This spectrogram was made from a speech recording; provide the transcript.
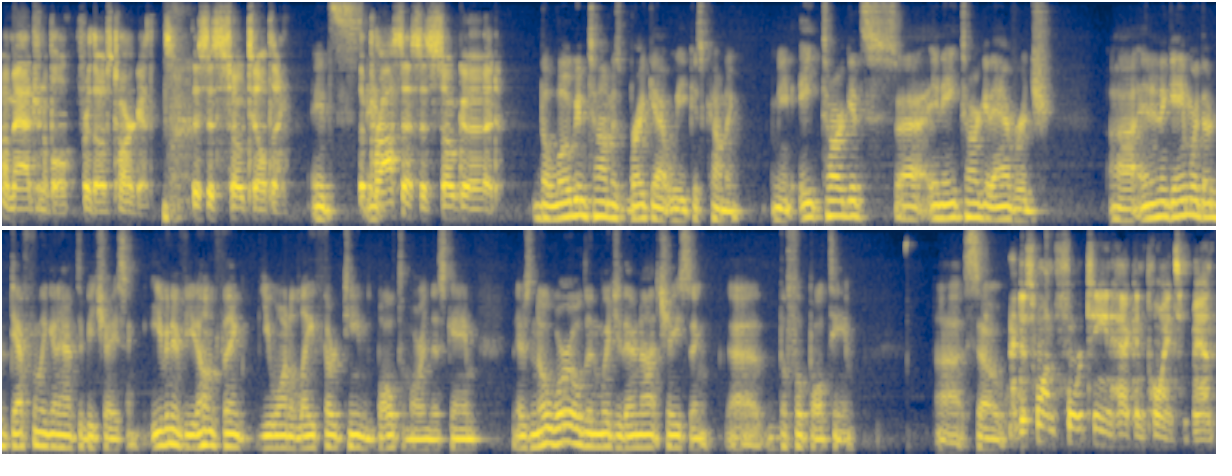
imaginable for those targets. This is so tilting. It's The it- process is so good. the Logan Thomas breakout week is coming. I mean, eight targets, uh, an eight target average, uh, and in a game where they're definitely going to have to be chasing. Even if you don't think you want to lay 13 to Baltimore in this game, there's no world in which they're not chasing uh, the football team. Uh, so I just want 14 heckin' points, man.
